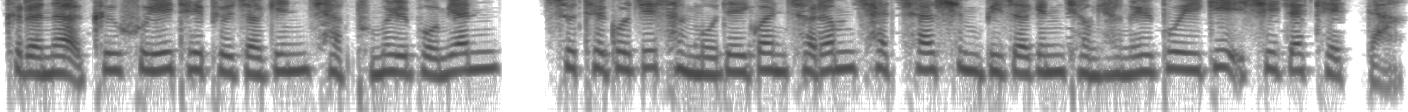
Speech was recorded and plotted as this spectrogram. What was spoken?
그러나 그 후의 대표적인 작품을 보면 수태고지 성모대관처럼 차차 신비적인 경향을 보이기 시작했다.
